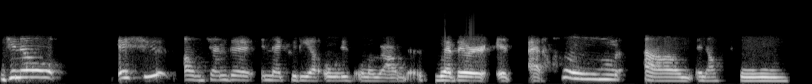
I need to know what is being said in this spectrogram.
You know, issues of gender inequity are always all around us, whether it's at home, um, in our schools,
